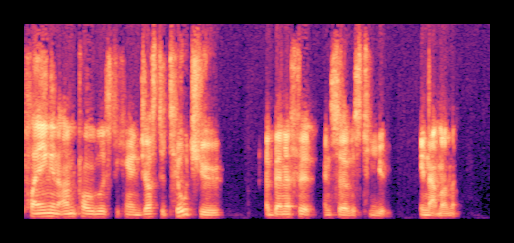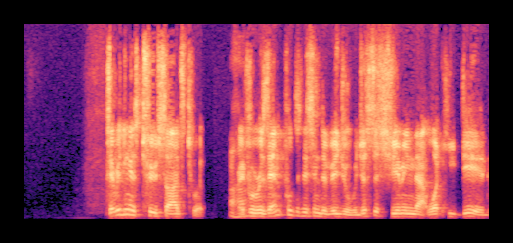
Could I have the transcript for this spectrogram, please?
playing an unprobabilistic hand just to tilt you a benefit and service to you in that moment? Because everything has two sides to it. Uh-huh. If we're resentful to this individual, we're just assuming that what he did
